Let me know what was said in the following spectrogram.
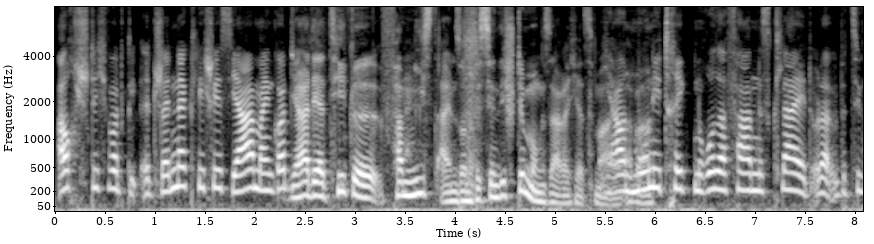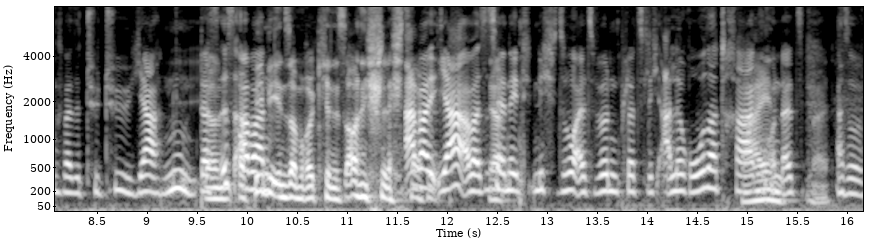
auch Stichwort äh, Gender-Klischees, ja, mein Gott. Ja, der Titel vermiest einen so ein bisschen die Stimmung, sage ich jetzt mal. Ja, und aber Moni trägt ein rosafarbenes Kleid oder beziehungsweise Tütü. Ja, nun, das ja, ist aber. Baby in so einem Röckchen ist auch nicht schlecht. Aber ja, aber es ist ja, ja nicht, nicht, so, als würden plötzlich alle rosa tragen nein, und als. Nein. Also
